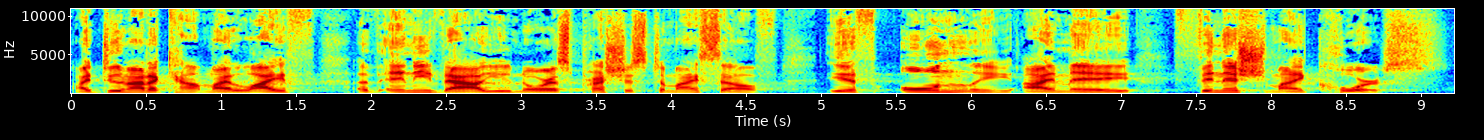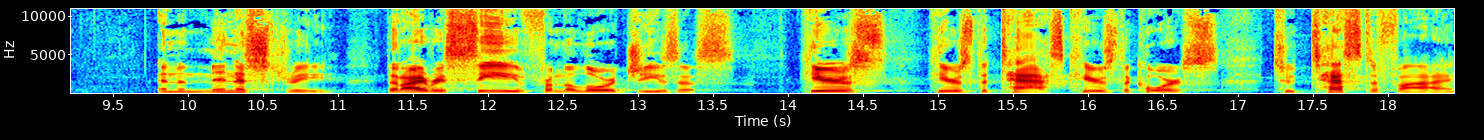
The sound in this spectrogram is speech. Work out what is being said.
I do not account my life of any value nor as precious to myself, if only I may finish my course and the ministry that I received from the Lord Jesus. Here's, here's the task, here's the course to testify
